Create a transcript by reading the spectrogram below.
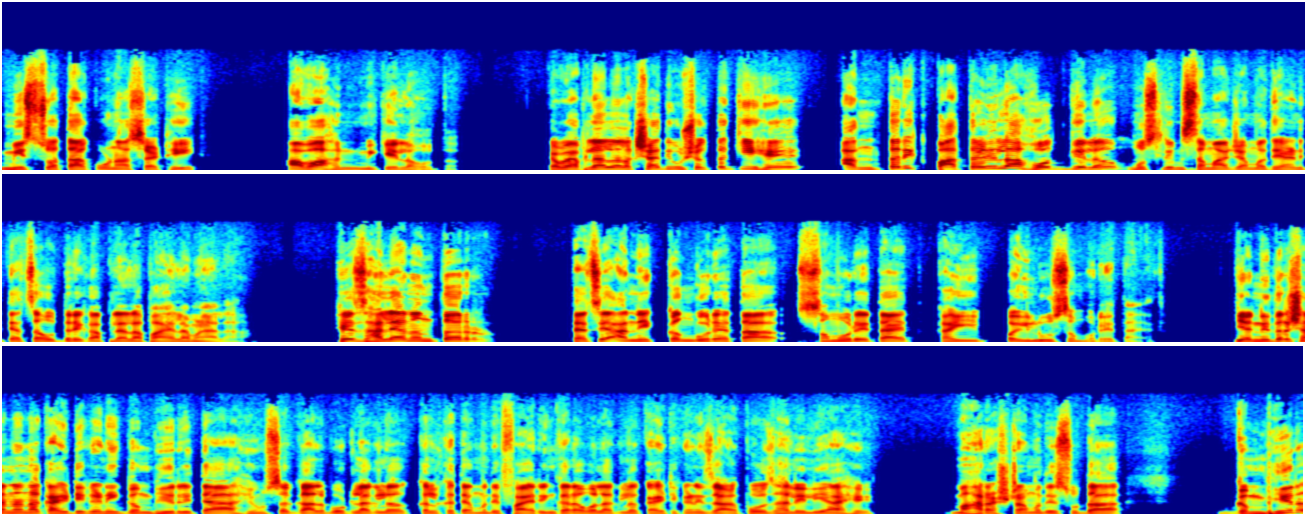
मी स्वतः कोणासाठी आवाहन मी केलं होतं. त्यामुळे आपल्याला लक्षात येऊ शकतं की हे आंतरिक पातळीला होत गेलं मुस्लिम समाजामध्ये आणि त्याचा उद्रेक आपल्याला पाहायला मिळाला. हे झाल्यानंतर त्याचे अनेक कंगोऱ्या समोर येत आहेत काही पैलू समोर येत आहेत. या निदर्शनांना काही ठिकाणी गंभीररित्या हिंसक गालबोट लागलं कलकत्यामध्ये फायरिंग करावं लागलं काही ठिकाणी जाळपोळ झालेली आहे. महाराष्ट्रामध्ये सुद्धा गंभीर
